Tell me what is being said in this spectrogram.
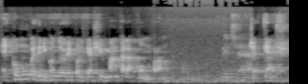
E comunque tieni conto che col cash in banca la comprano, Invece cioè cash.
